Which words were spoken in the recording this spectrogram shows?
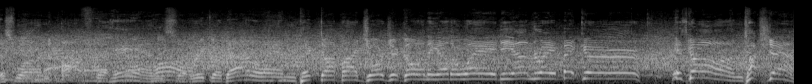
This one off the hands of Rico Dowdle and picked up by Georgia going the other way. DeAndre Baker is gone. Touchdown.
